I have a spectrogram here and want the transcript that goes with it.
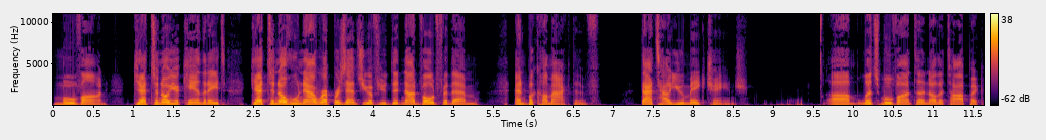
move on. Get to know your candidates, get to know who now represents you if you did not vote for them, and become active. That's how you make change. Um, let's move on to another topic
